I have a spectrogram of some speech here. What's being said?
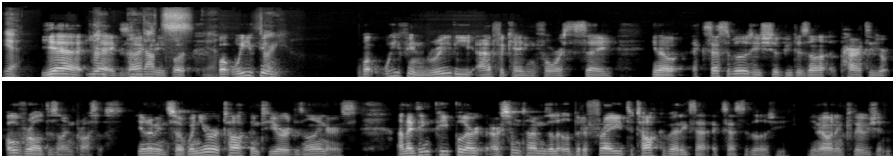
yeah, yeah, yeah and, exactly. And but yeah. what we've been, Sorry. what we've been really advocating for is to say, you know, accessibility should be design, part of your overall design process. You know what I mean? So when you're talking to your designers and I think people are, are sometimes a little bit afraid to talk about accessibility, you know, and inclusion,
